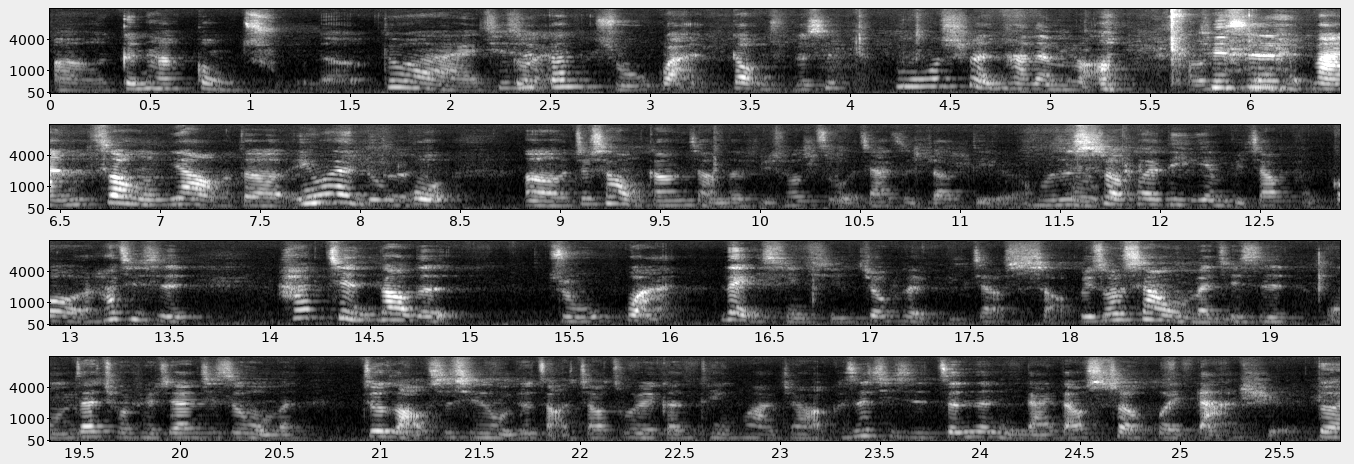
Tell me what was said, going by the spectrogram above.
呃跟他共处呢？对，其实跟主管共处就是摸顺他的毛，其实蛮重要的。因为如果呃，就像我刚刚讲的，比如说自我价值比较低的人，或是嗯社会历练比较不够的人，他其实他见到的主管类型其实就会比较少。比如说像我们，其实我们在求学阶段，其实我们就老师，其实我们就找交作业跟听话就好。可是其实真的你来到社会大学，对，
